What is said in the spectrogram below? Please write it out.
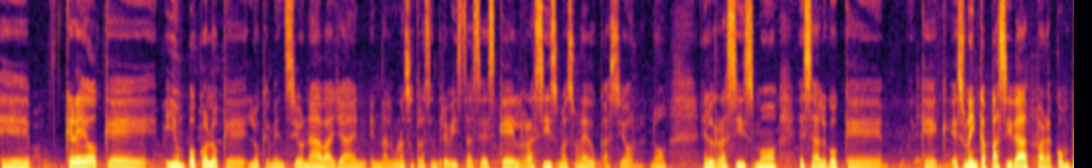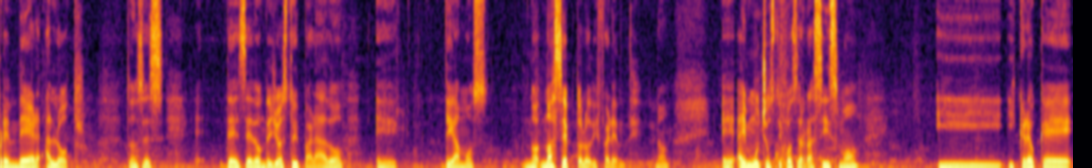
Eh, creo que, y un poco lo que, lo que mencionaba ya en, en, algunas otras entrevistas, es que el racismo es una educación, ¿no? El racismo es algo que, que, que es una incapacidad para comprender al otro. Entonces, eh, desde donde yo estoy parado, eh, digamos, no, no, acepto lo diferente, ¿no? Eh, hay muchos tipos de racismo y, creo que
